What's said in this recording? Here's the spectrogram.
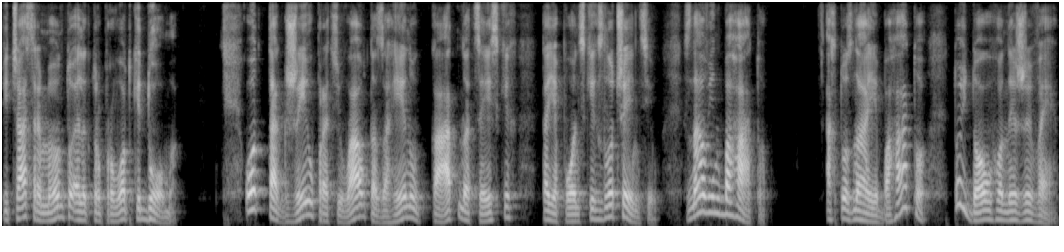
під час ремонту електропроводки дома. От так жив, працював та загинув кат нацистських та японських злочинців. Знав він багато. А хто знає багато, той довго не живе.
